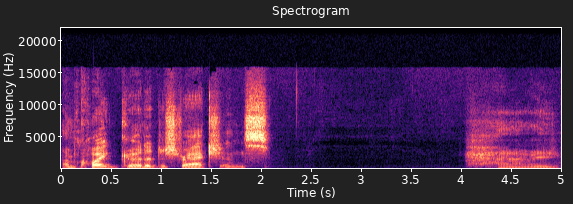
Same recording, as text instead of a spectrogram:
I'm quite good at distractions. We-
